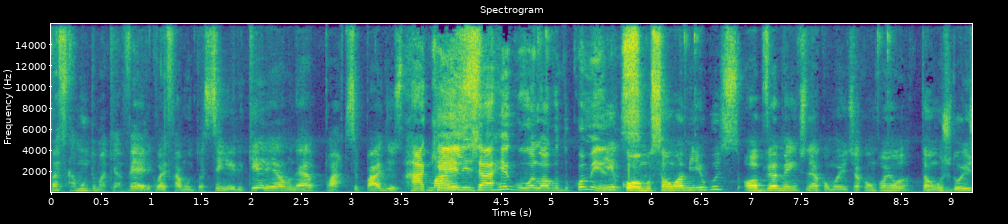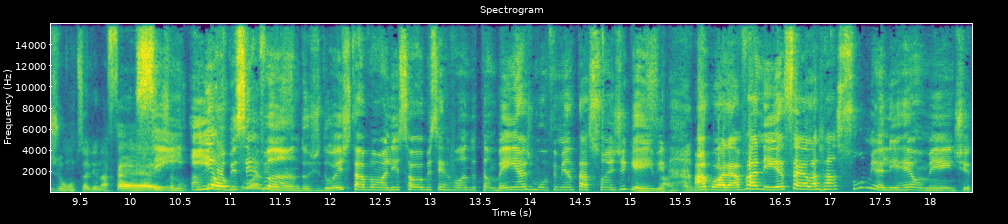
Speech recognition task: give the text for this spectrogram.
Vai ficar muito maquiavélico, vai ficar muito assim. Ele querendo, né, participar disso. Raquel Mas- já regou logo do começo. E como são amigos, obviamente, né, como a gente acompanhou, estão os dois juntos ali na festa. Sim, tá e observando. Os dois estavam ali só observando também as movimentações de Gabe. Exatamente. Agora, a Vanessa, ela já assume ali realmente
